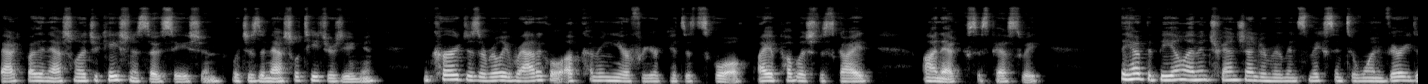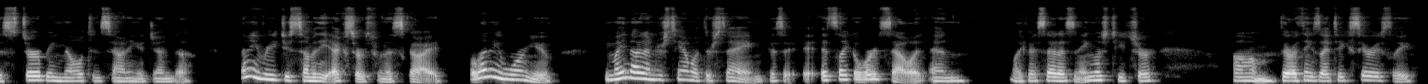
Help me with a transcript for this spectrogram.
backed by the National Education Association, which is the National Teachers Union, encourages a really radical upcoming year for your kids at school. I have published this guide on X this past week. They have the BLM and transgender movements mixed into one very disturbing militant sounding agenda. Let me read you some of the excerpts from this guide. But let me warn you, you might not understand what they're saying because it, it's like a word salad. And like I said, as an English teacher, um, there are things I take seriously.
